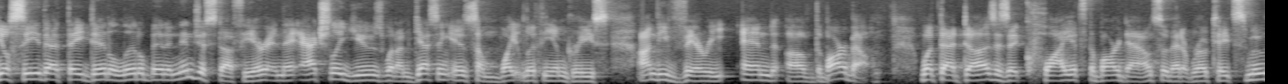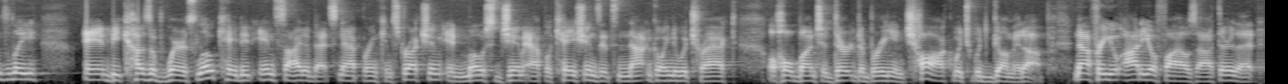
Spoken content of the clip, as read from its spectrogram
you'll see that they did a little bit of ninja stuff here and they actually use what I'm guessing is some white lithium grease on the very end of the barbell. What that does is it quiets the bar down so that it rotates smoothly, and because of where it's located inside of that snap ring construction, in most gym applications, it's not going to attract a whole bunch of dirt, debris, and chalk, which would gum it up. Now, for you audiophiles out there that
